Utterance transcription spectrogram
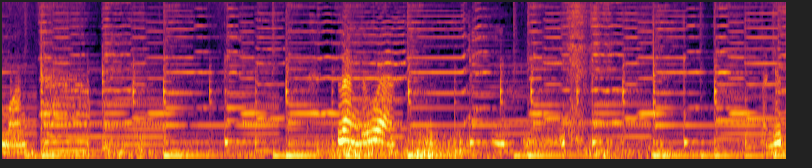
Mantap. Lang coba. Lanjut.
